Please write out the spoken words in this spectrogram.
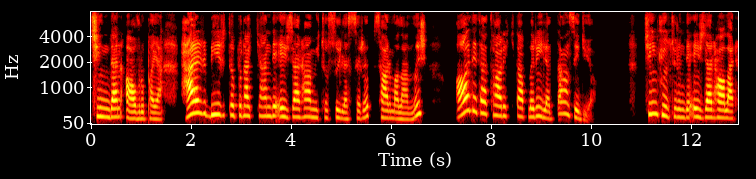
Çin'den Avrupa'ya her bir tapınak kendi ejderha mitosuyla sarıp sarmalanmış, adeta tarih kitaplarıyla dans ediyor. Çin kültüründe ejderhalar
